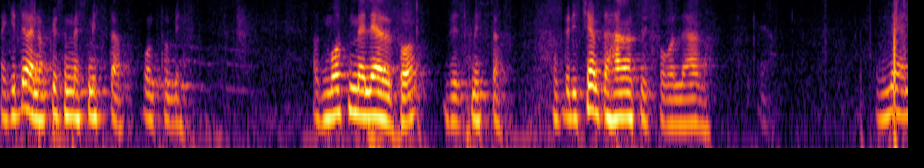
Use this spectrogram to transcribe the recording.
Det er noe som er smitta rundt forbi. At måten vi lever på, vil smitte. At de kommer til Herrens hus for å lære. Men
